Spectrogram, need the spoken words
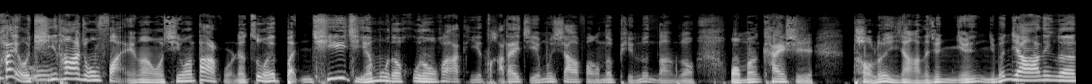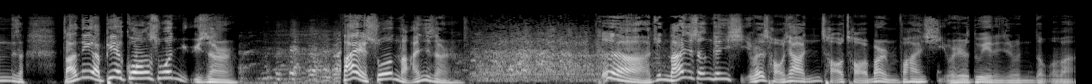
还有其他种反应啊！我希望大伙儿呢，作为本期节目的互动话题，打在节目下方的评论当中，我们开始讨论一下子。就你你们家那个，那啥咱那个别光说女生，咱也说男生。是啊，就男生跟媳妇儿吵架，你吵吵一半儿，你发现媳妇儿是对的，你说你怎么办？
